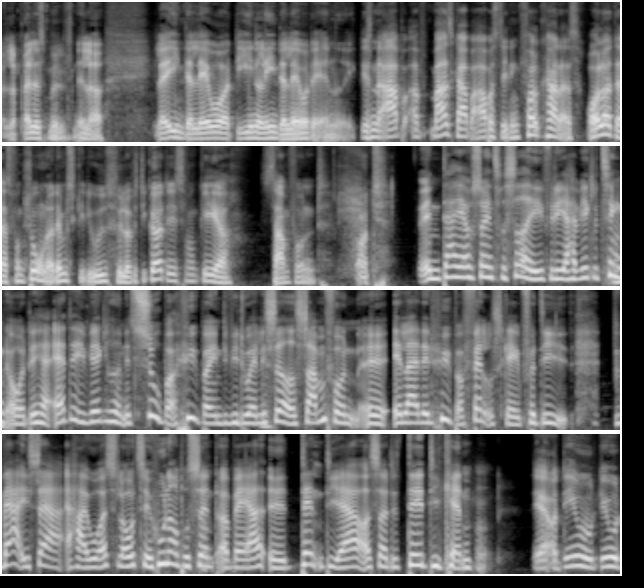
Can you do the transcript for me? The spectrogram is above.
eller brillesmølfen, eller, eller en, der laver det ene, eller en, der laver det andet. Ikke? Det er sådan en ar- meget skarp arbejdsdeling. Folk har deres roller, deres funktioner, og dem skal de udfylde. Og hvis de gør det, så fungerer samfundet godt. Men der er jeg jo så interesseret i, fordi jeg har virkelig tænkt over det her. Er det i virkeligheden et super hyperindividualiseret samfund, øh, eller er det et hyperfællesskab? Fordi hver især har jo også lov til 100% at være øh, den, de er, og så er det det, de kan. Ja, og det er jo, det er jo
